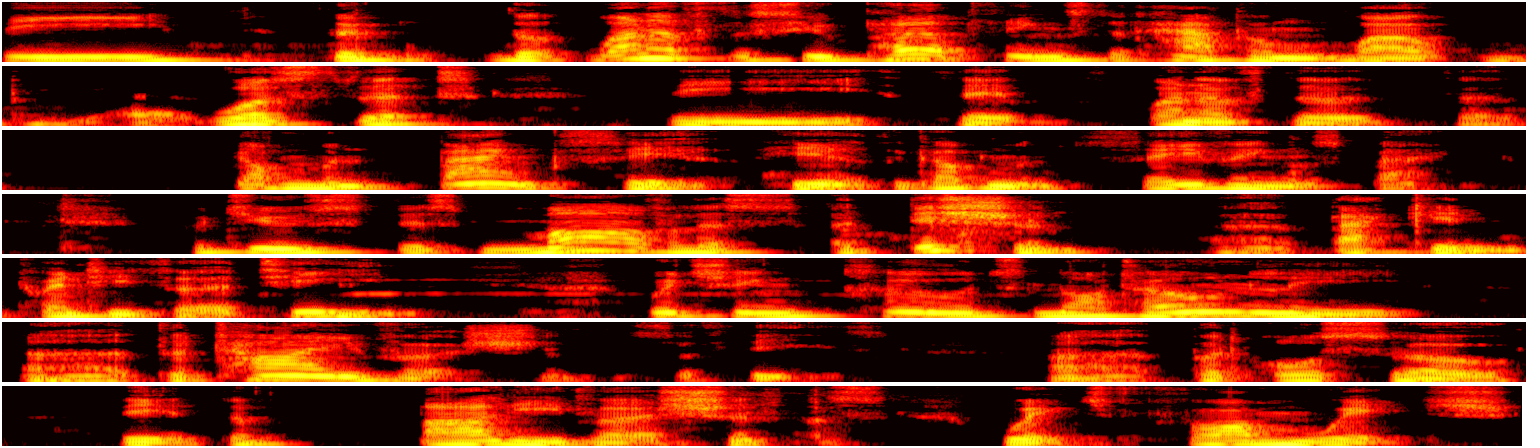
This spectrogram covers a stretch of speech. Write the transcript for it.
the, the, the one of the superb things that happened well, uh, was that the, the one of the, the government banks here, here, the government savings bank, produced this marvelous edition uh, back in 2013, which includes not only uh, the Thai versions of these, uh, but also the, the Pali versions, which from which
